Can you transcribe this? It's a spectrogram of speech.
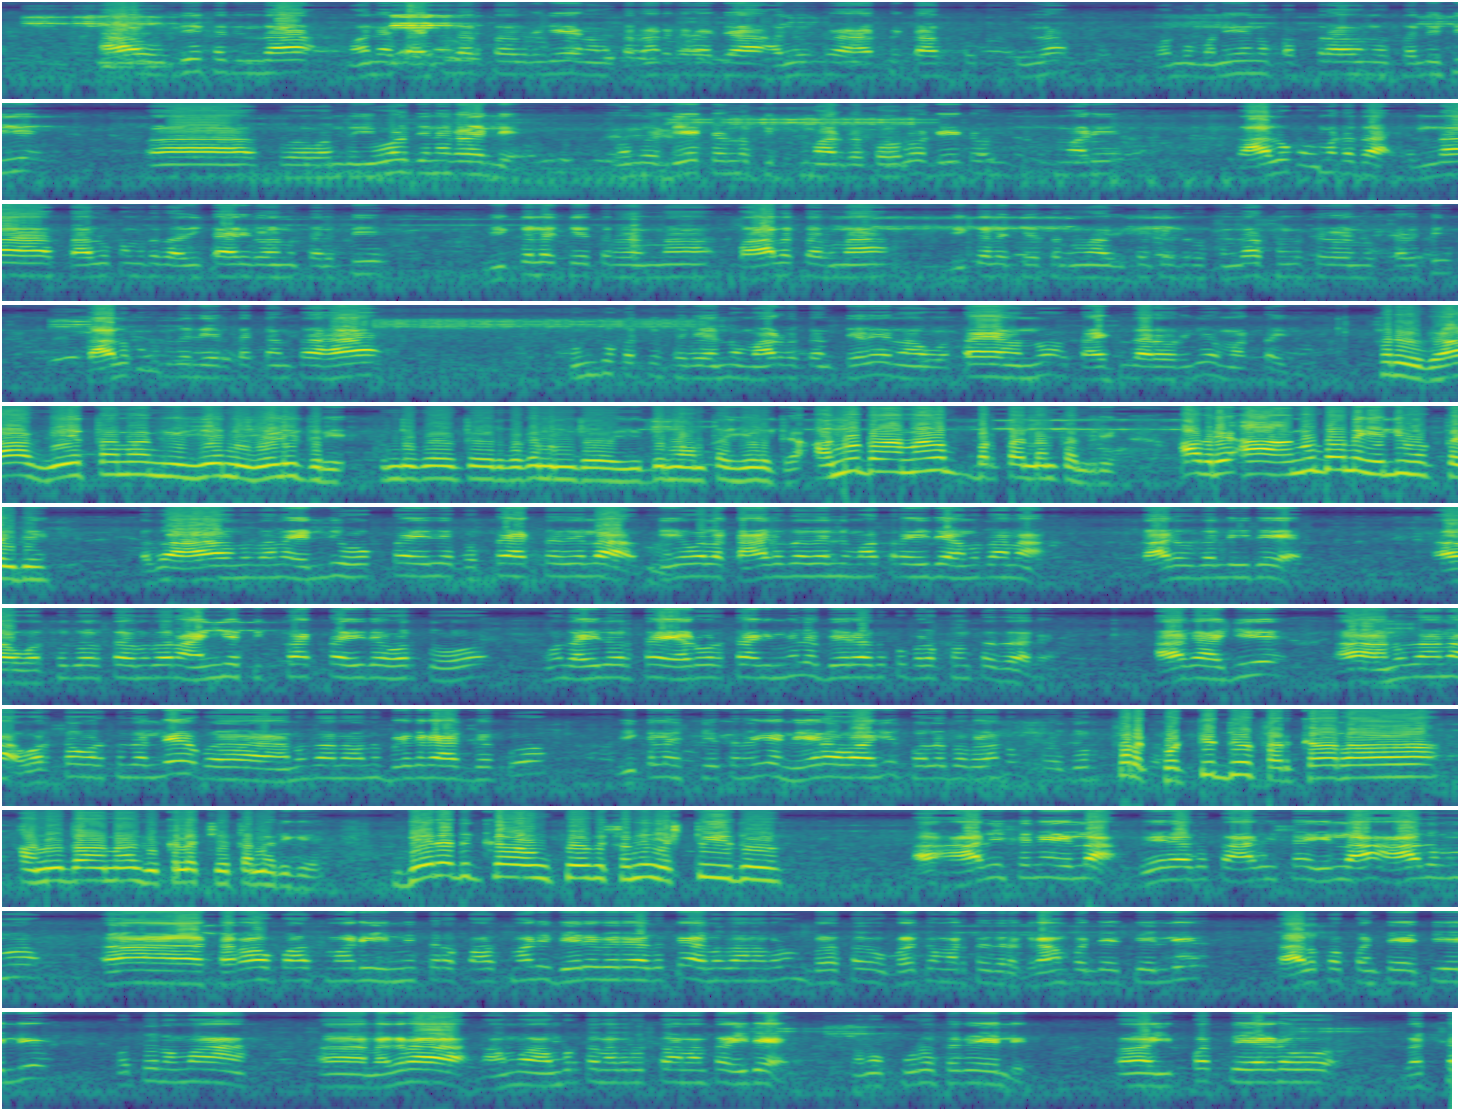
ಆ ಉದ್ದೇಶದಿಂದ ಮಾನ್ಯ ತಹಸೀಲ್ದಾರ್ ಸಾಹೇಬರಿಗೆ ನಮ್ಮ ಕರ್ನಾಟಕ ರಾಜ್ಯ ಅನುಗ್ರಹ ಆರ್ಪಿಟ್ ಆಸ್ಪತ್ರೆಯಿಂದ ಒಂದು ಮನೆಯನ್ನು ಪತ್ರವನ್ನು ಸಲ್ಲಿಸಿ ಒಂದು ಏಳು ದಿನಗಳಲ್ಲಿ ಒಂದು ಡೇಟ್ ಅನ್ನು ಫಿಕ್ಸ್ ಮಾಡಬೇಕು. ಅವರು ಡೇಟ್ ಅನ್ನು ಫಿಕ್ಸ್ ಮಾಡಿ ತಾಲೂಕು ಮಟ್ಟದ ಎಲ್ಲ ತಾಲೂಕು ಮಟ್ಟದ ಅಧಿಕಾರಿಗಳನ್ನು ಕರೆಸಿ ವಿಕಲಚೇತನರನ್ನ, ಪಾಲಕರನ್ನ ವಿಕಲಚೇತನ ವಿಕಲಚೇತನ ಸಂಘ ಸಂಸ್ಥೆಗಳನ್ನು ಕರೆಸಿ ತಾಲೂಕು ಮಟ್ಟದಲ್ಲಿ ಇರತಕ್ಕಂತಹ ಕುಂದುಕಟ್ಟು ಸಭೆಯನ್ನು ಮಾಡ್ಬೇಕಂತೇಳಿ ನಾವು ಒತ್ತಾಯವನ್ನು ತಹಸೀಲ್ದಾರ್ ಅವರಿಗೆ ಮಾಡ್ತಾ ಇದ್ದೀವಿ. ಸರ್ ಇವಾಗ ವೇತನ ನೀವು ಏನು ಹೇಳಿದ್ರಿ? ಕುಂದುಕೊರತೆ ಬಗ್ಗೆ ನಿಮ್ದು ಇದನ್ನ ಅಂತ ಹೇಳಿದ್ರಿ ಅನುದಾನ ಬರ್ತಾ ಇಲ್ಲ ಅಂತಂದ್ರಿ. ಆದ್ರೆ ಆ ಅನುದಾನ ಎಲ್ಲಿ ಹೋಗ್ತಾ ಇದೆ? ಅದು ಆ ಅನುದಾನ ಎಲ್ಲಿ ಹೋಗ್ತಾ ಇದೆ ಗೊತ್ತೇ ಆಗ್ತಾ ಇಲ್ಲ. ಕೇವಲ ಕಾಗದದಲ್ಲಿ ಮಾತ್ರ ಇದೆ ಅನುದಾನ. ಕಾಗದದಲ್ಲಿ ಇದೆ. ಆ ವರ್ಷದ ವರ್ಷ ಅನುದಾನ ಹಂಗೆ ಫಿಕ್ಸ್ ಆಗ್ತಾ ಇದೆ ಹೊರತು ಒಂದು ಐದು ವರ್ಷ ಎರಡು ವರ್ಷ ಆಗಿದ್ಮೇಲೆ ಬೇರೆ ಅದಕ್ಕೂ ಬಳಸ್ಕೊಂತ ಇದ್ದಾರೆ. ಹಾಗಾಗಿ ಆ ಅನುದಾನ ವರ್ಷ ವರ್ಷದಲ್ಲೇ ಅನುದಾನವನ್ನು ಬಿಡುಗಡೆ ಆಗಬೇಕು. ವಿಕಲಚೇತನರಿಗೆ ನೇರವಾಗಿ ಸೌಲಭ್ಯಗಳನ್ನು. ಸರ್ ಕೊಟ್ಟಿದ್ದು ಸರ್ಕಾರ ಅನುದಾನ ವಿಕಲಚೇತನರಿಗೆ. ಬೇರೆದಕ್ಕೆ ಉಪಯೋಗಿಸೋದು ಎಷ್ಟು ಇದು? ಆ ಆದೇಶನೇ ಇಲ್ಲ. ಬೇರೆ ಅದಕ್ಕೆ ಆದೇಶ ಇಲ್ಲ. ಆದ್ರೂ ಶರಾವ್ ಪಾಸ್ ಮಾಡಿ ಇನ್ನಿತರ ಪಾಸ್ ಮಾಡಿ ಬೇರೆ ಬೇರೆ ಅದಕ್ಕೆ ಅನುದಾನಗಳನ್ನು ಬಳಸ ಬಳಕೆ ಮಾಡ್ತಾ ಇದ್ದಾರೆ. ಗ್ರಾಮ ಪಂಚಾಯತಿಯಲ್ಲಿ ತಾಲೂಕು ಪಂಚಾಯತಿಯಲ್ಲಿ ಮತ್ತು ನಮ್ಮ ನಗರ ನಮ್ಮ ಅಮೃತ ನಗರೋತ್ಥಾನ ಅಂತ ಇದೆ ನಮ್ಮ ಪೂರ್ವಸಭೆಯಲ್ಲಿ ಇಪ್ಪತ್ತೆರಡು ಲಕ್ಷ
